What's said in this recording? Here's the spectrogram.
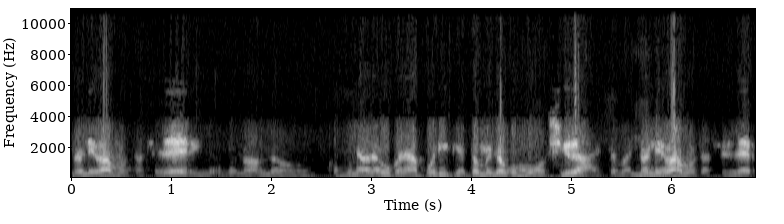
no le vamos a ceder, y no, no, hablo como una buconada política, tómelo como ciudad, no le vamos a ceder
